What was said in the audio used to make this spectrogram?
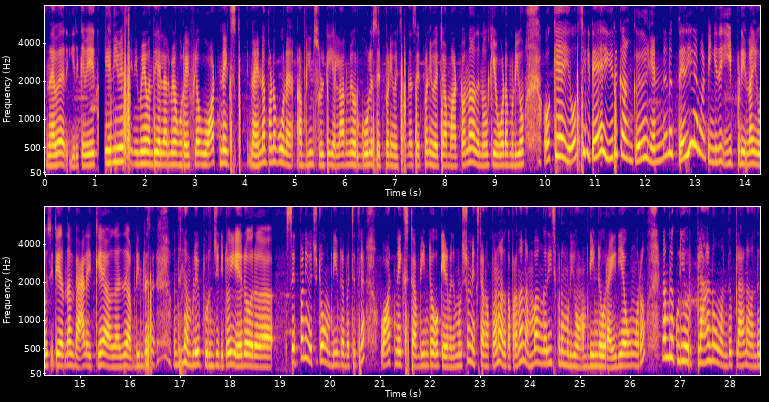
நெவர் இருக்கவே எனிவேஸ் இனிமேல் வந்து எல்லாருமே அவங்க லைஃப்பில் வாட் நெக்ஸ்ட் நான் என்ன பண்ண போகிறேன் அப்படின்னு சொல்லிட்டு எல்லாருமே ஒரு கோலை செட் பண்ணி வச்சுருங்க. செட் பண்ணி வச்சா மட்டும்தான் அதை நோக்கி ஓட முடியும். ஓகே யோசிச்சுக்கிட்டே இருக்கு அங்கிள் என்னென்னு தெரிய மாட்டேங்குது. இப்படிலாம் யோசிச்சிட்டே இருந்தால் வேலைக்கே ஆகாது அப்படின்றத வந்து நம்மளே புரிஞ்சுக்கிட்டோம். ஏதோ ஒரு செட் பண்ணி வச்சுட்டோம் அப்படின்ற பட்சத்தில் வாட் நெக்ஸ்ட் அப்படின்ட்டு ஓகே நம்ம இது முடிச்சிட்டோம் நெக்ஸ்ட் அங்கே போகணும். அதுக்கப்புறம் தான் நம்ம அங்கே ரீச் பண்ண முடியும் அப்படின்ற ஒரு ஐடியாவும் வரும். நம்மளுக்குள்ளேயே ஒரு பிளானும் வந்து பிளானை வந்து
